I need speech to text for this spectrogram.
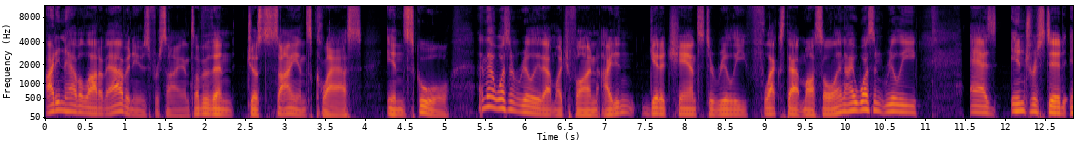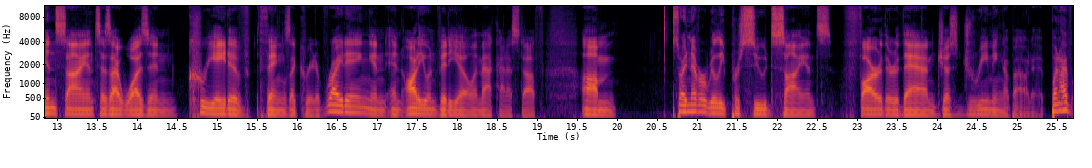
I didn't have a lot of avenues for science other than just science class in school. And that wasn't really that much fun. I didn't get a chance to really flex that muscle, and I wasn't really as interested in science as I was in creative things like creative writing and, and audio and video and that kind of stuff. Um, so I never really pursued science farther than just dreaming about it. But I've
